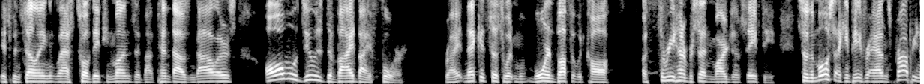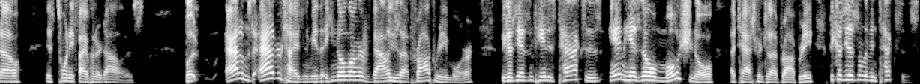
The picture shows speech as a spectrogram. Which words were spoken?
It's been selling last 12 to 18 months at about $10,000 all we'll do is divide by four, right? And that gets us what Warren Buffett would call a 300% margin of safety. So the most I can pay for Adam's property now is $2,500. But Adam's advertising to me that he no longer values that property more because he hasn't paid his taxes and he has no emotional attachment to that property because he doesn't live in Texas.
